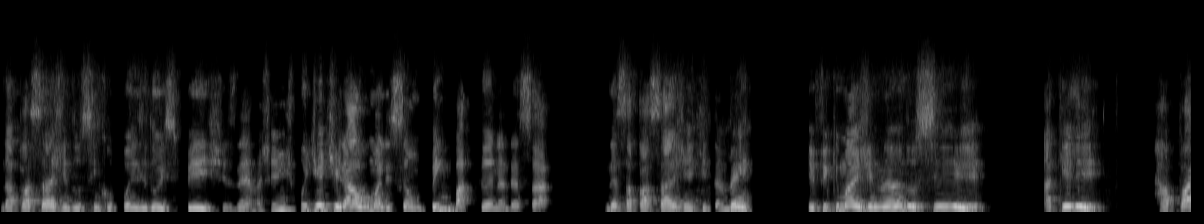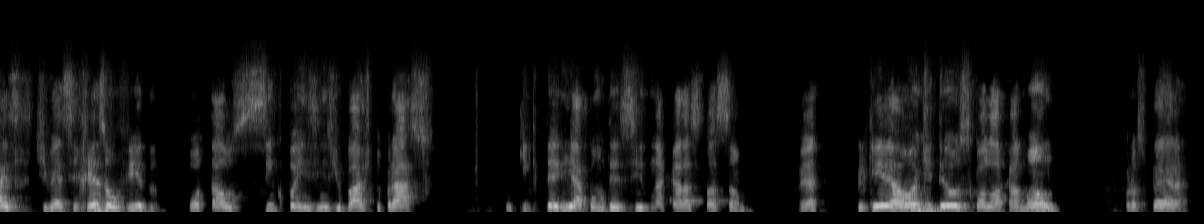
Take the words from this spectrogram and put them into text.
da passagem dos cinco pães e dois peixes, né? Acho que a gente podia tirar alguma lição bem bacana dessa, dessa passagem aqui também. Eu fico imaginando se aquele rapaz tivesse resolvido botar os cinco pãezinhos debaixo do braço o que, que teria acontecido naquela situação, né? Porque aonde Deus coloca a mão, prospera.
